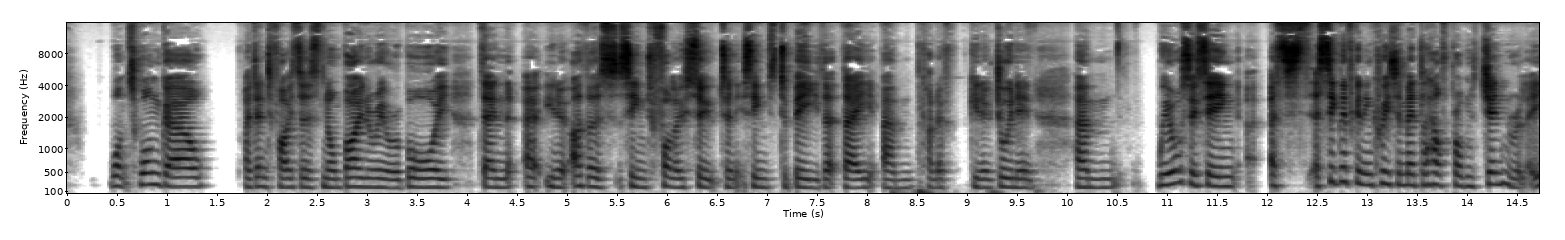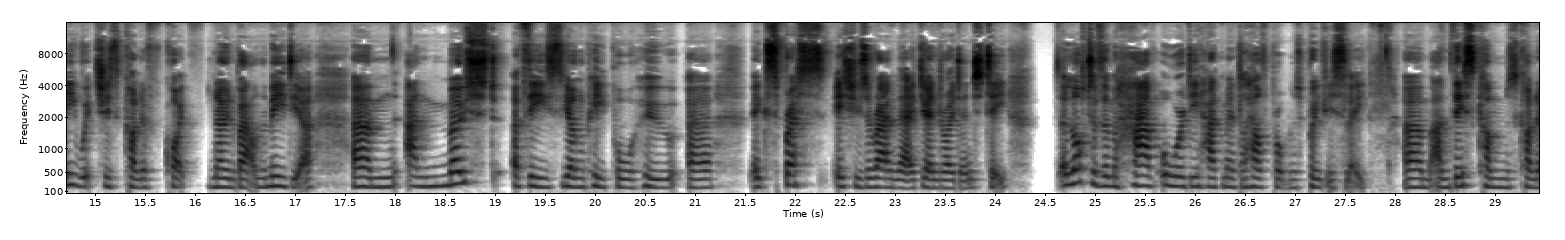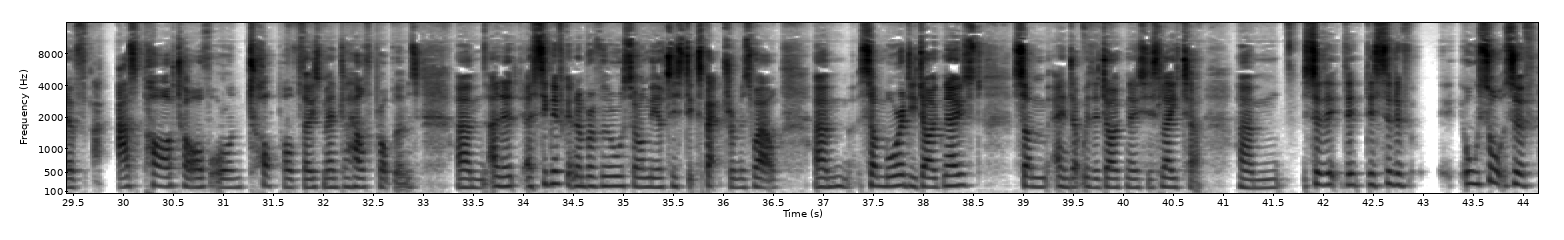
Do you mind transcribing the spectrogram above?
once one girl identifies as non-binary or a boy, then uh, you know others seem to follow suit, and it seems to be that they um, kind of you know join in. Um, we're also seeing a, a, significant increase in mental health problems generally, which is kind of quite known about on the media. Um, and most of these young people who uh, express issues around their gender identity a lot of them have already had mental health problems previously. Um, and this comes kind of as part of or on top of those mental health problems. Um, and a, a, significant number of them are also on the autistic spectrum as well. Um, some already diagnosed, some end up with a diagnosis later. Um, so the, the, this sort of all sorts of,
